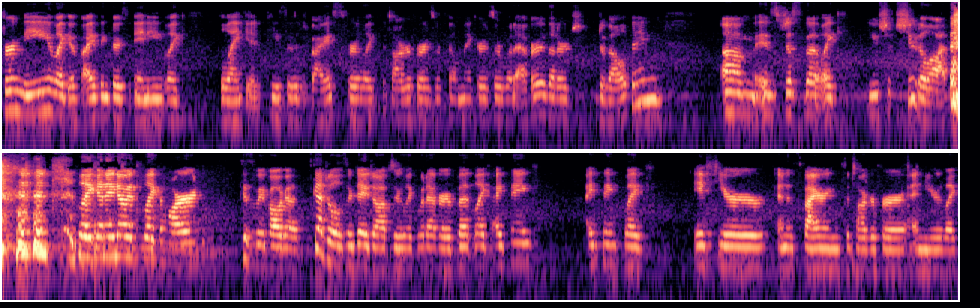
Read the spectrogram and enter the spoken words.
for me, like if I think there's any like blanket piece of advice for like photographers or filmmakers or whatever that are developing, um, is just that like you should shoot a lot. like, and I know it's like hard because we've all got schedules or day jobs or like whatever, but like I think, I think like if you're an aspiring photographer and you're like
